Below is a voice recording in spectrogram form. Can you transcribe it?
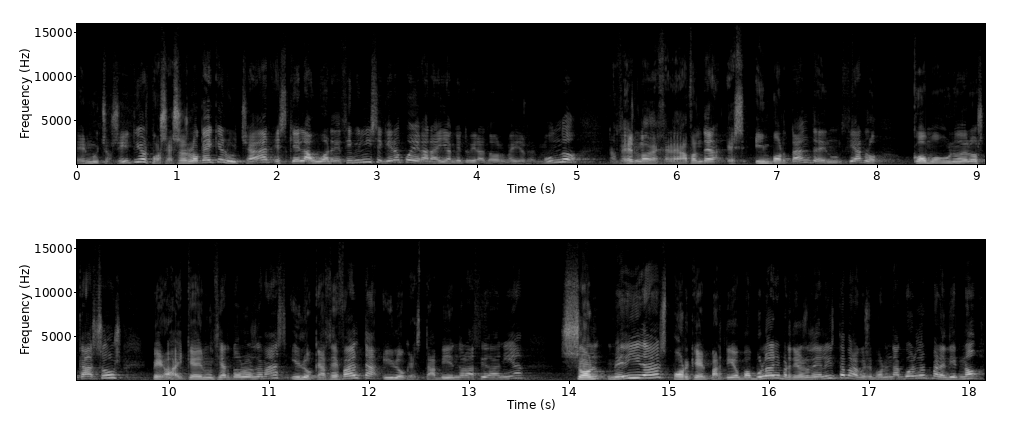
en muchos sitios. Pues eso es lo que hay que luchar. Es que la Guardia Civil ni siquiera puede llegar ahí aunque tuviera todos los medios del mundo. Entonces lo de la Frontera es importante denunciarlo como uno de los casos, pero hay que denunciar todos los demás y lo que hace falta y lo que está pidiendo la ciudadanía son medidas porque el Partido Popular y el Partido Socialista para lo que se ponen de acuerdo es para decir no,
